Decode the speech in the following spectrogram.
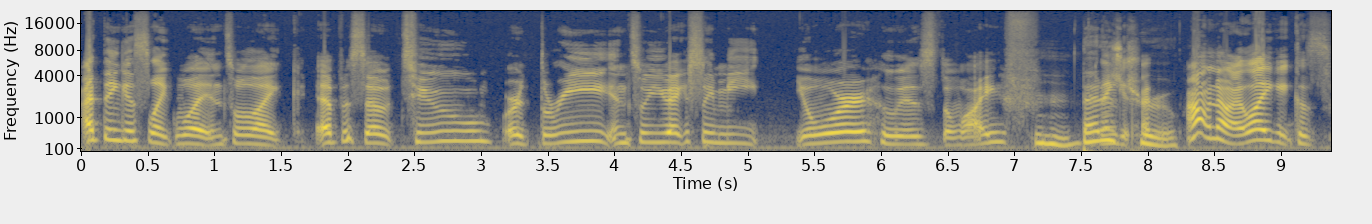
I think it's, like, what, until, like, episode two or three until you actually meet Yor, who is the wife. hmm That I is it- I- true. I don't know. I like it because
